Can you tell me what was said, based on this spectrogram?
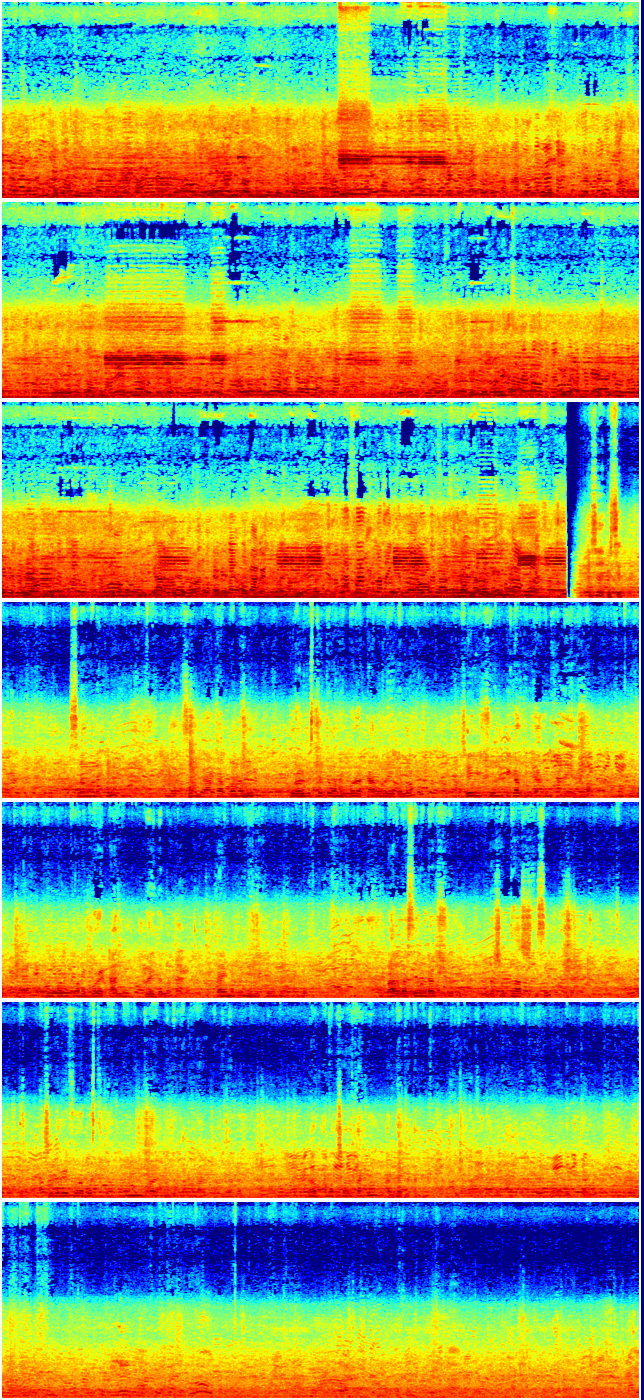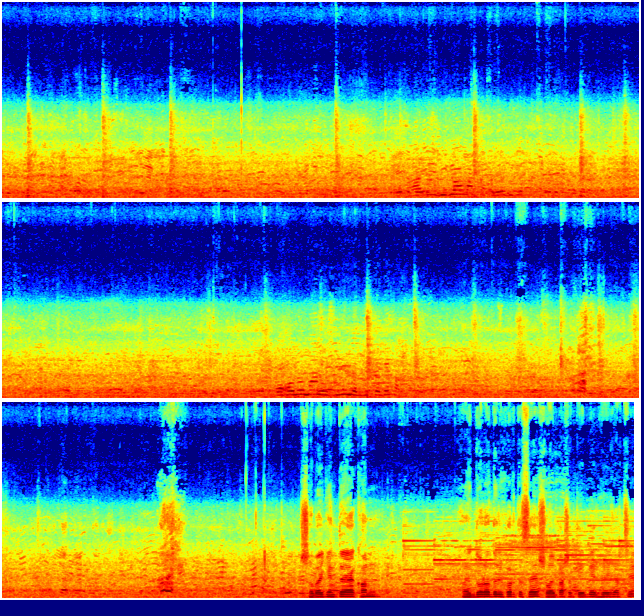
আসসালামু আলাইকুম আছেন ঢাকা, বনানী, কুড়াল বিস্তৃত অনেক বড় একটা লেগে গেল। সেই শুন বিকাল থেকে আগুনটা লেগে গেল। এখন পর্যন্ত অনেক বড় আগুন হয়ে গেল। জানি না কি হচ্ছে বারবার সিলিন্ডার ওটা শব্দ আসতেছে। আশা করি পুরো বস্তিতে অনেক বড় একটা দুর্ঘটনা ঘটে যাবে। আমাদের সাথে থাকুন আর দেখতে থাকুন কখনো মানুষ রুমের ভিতরে দেখা যায়। সবাই কিন্তু এখন, অনেক দৌড়াদৌড়ি করতেছে, সবাই বাসা থেকে বের হয়ে যাচ্ছে।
